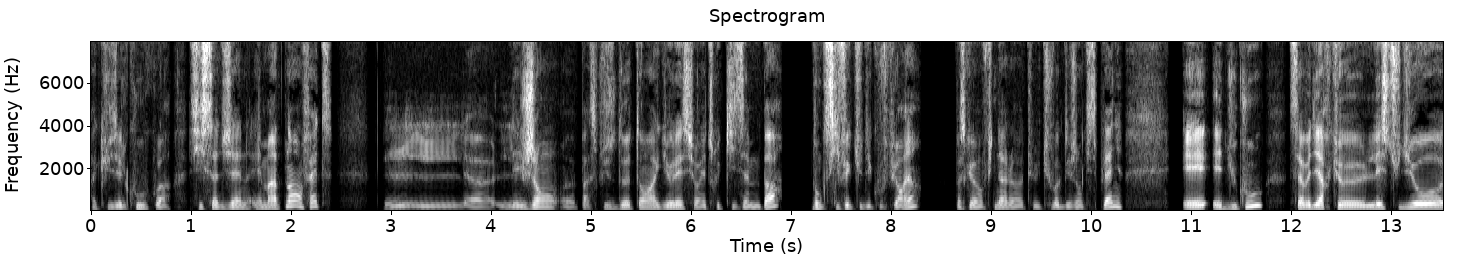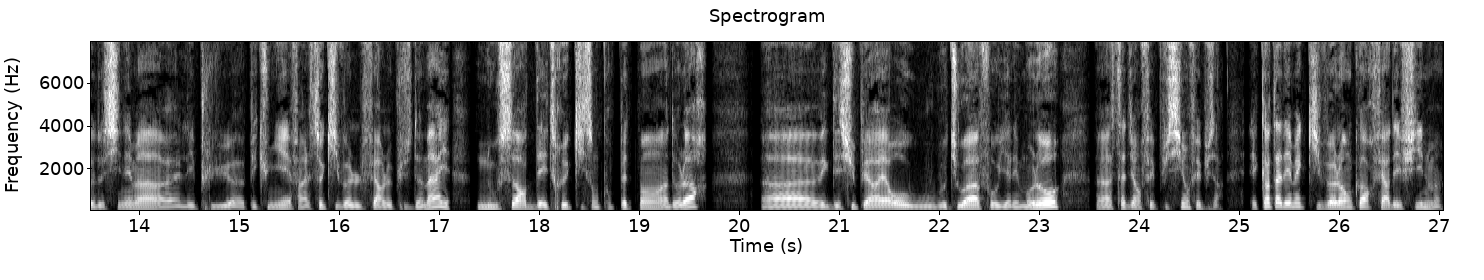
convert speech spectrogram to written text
accuser le coup, quoi, si ça te gêne. Et maintenant, en fait, euh, les gens euh, passent plus de temps à gueuler sur les trucs qu'ils aiment pas, donc ce qui fait que tu découvres plus rien. parce qu'au final, tu, tu vois que des gens qui se plaignent. Et, et du coup, ça veut dire que les studios de cinéma euh, les plus euh, pécuniers, enfin ceux qui veulent faire le plus de mailles, nous sortent des trucs qui sont complètement indolores. Euh, avec des super-héros où tu vois, faut y aller mollo, euh, c'est-à-dire on fait plus ci, on fait plus ça. Et quand t'as des mecs qui veulent encore faire des films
